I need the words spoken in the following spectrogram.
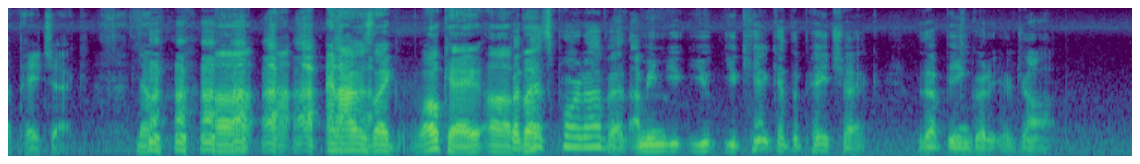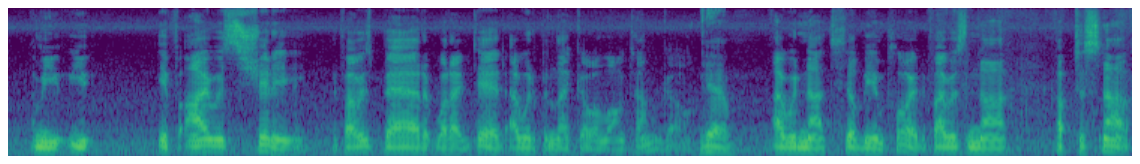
"A paycheck." Now, uh, uh, and I was like, okay, uh, but, but, that's part of it. I mean, you, you, you can't get the paycheck without being good at your job. I mean, you, you, if I was shitty, if I was bad at what I did, I would have been let go a long time ago. yeah, I would not still be employed. If I was not up to snuff,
